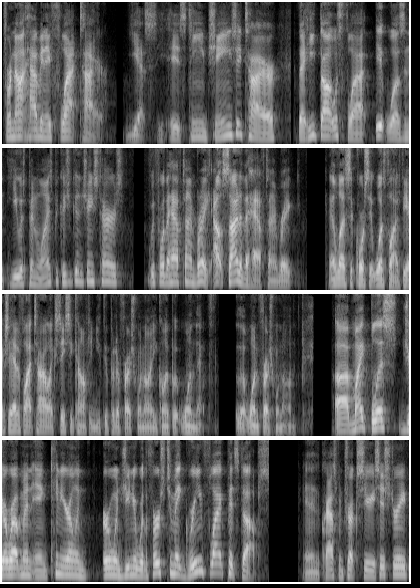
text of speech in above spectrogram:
for not having a flat tire. Yes, his team changed a tire that he thought was flat. It wasn't. He was penalized because you couldn't change tires before the halftime break, outside of the halftime break. Unless, of course, it was flat. If you actually had a flat tire like Stacy Compton, you could put a fresh one on. You can only put one that, that one fresh one on. Uh, Mike Bliss, Joe Ruttman, and Kenny Irwin, Irwin Jr. were the first to make green flag pit stops in the Craftsman Truck Series history.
